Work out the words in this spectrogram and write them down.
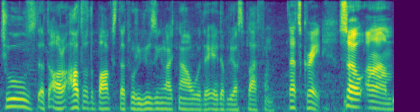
tools that are out of the box that we're using right now with the AWS platform. That's great. So um,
